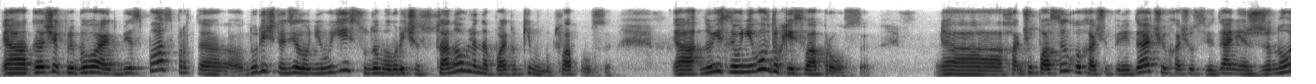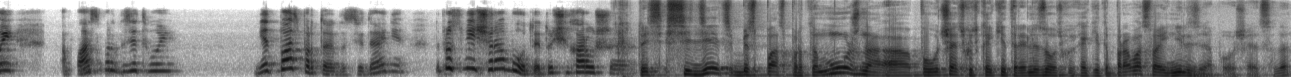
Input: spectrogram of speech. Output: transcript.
когда человек пребывает без паспорта, ну, личное дело у него есть, судом его личность установлено, поэтому какие могут вопросы. Но если у него вдруг есть вопросы, а, хочу посылку, хочу передачу, хочу свидание с женой, а паспорт где твой? Нет паспорта, до свидания. Ну, просто меньше работы, это очень хорошая. То есть сидеть без паспорта можно, а получать хоть какие-то, реализовывать хоть какие-то права свои нельзя, получается, да?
